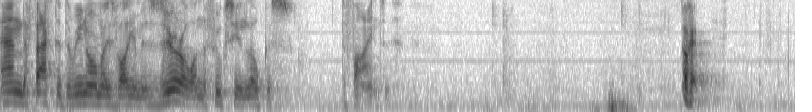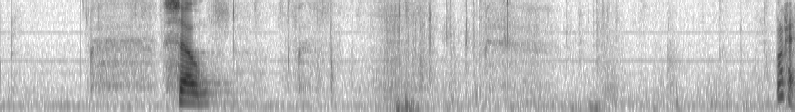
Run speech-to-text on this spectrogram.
and the fact that the renormalized volume is zero on the Fuchsian locus defines it. Okay. So Okay.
